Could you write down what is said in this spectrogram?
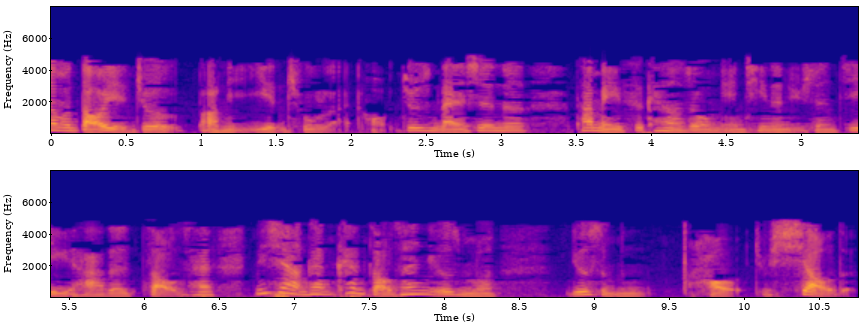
那么导演就把你演出来，好，就是男生呢，他每一次看到这种年轻的女生寄给他的早餐，你想想看看早餐有什么有什么好就笑的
